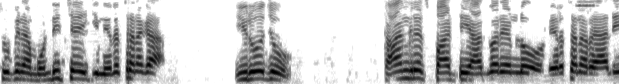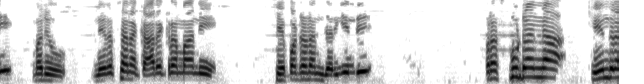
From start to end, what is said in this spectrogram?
చూపిన మొండిచ్చేయికి నిరసనగా ఈరోజు కాంగ్రెస్ పార్టీ ఆధ్వర్యంలో నిరసన ర్యాలీ మరియు నిరసన కార్యక్రమాన్ని చేపట్టడం జరిగింది. ప్రస్ఫుటంగా కేంద్ర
